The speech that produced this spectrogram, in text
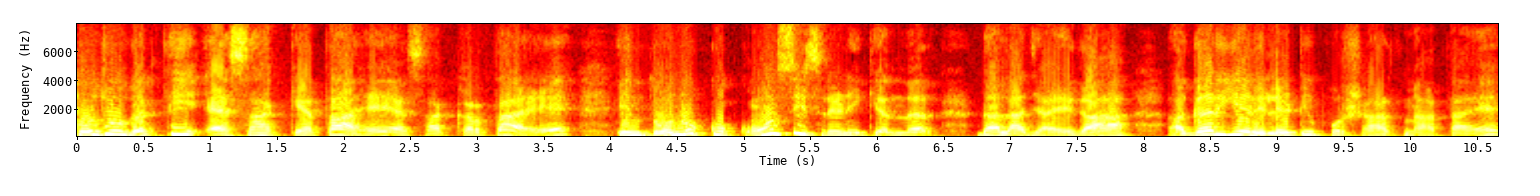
तो जो व्यक्ति ऐसा कहता है, ऐसा करता है, इन दोनों को कौन सी श्रेणी के अंदर डाला जाएगा? अगर ये रिलेटिव पुरुषार्थ में आता है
